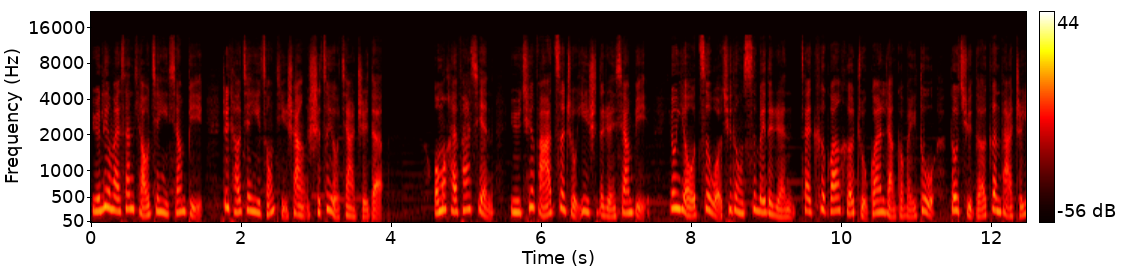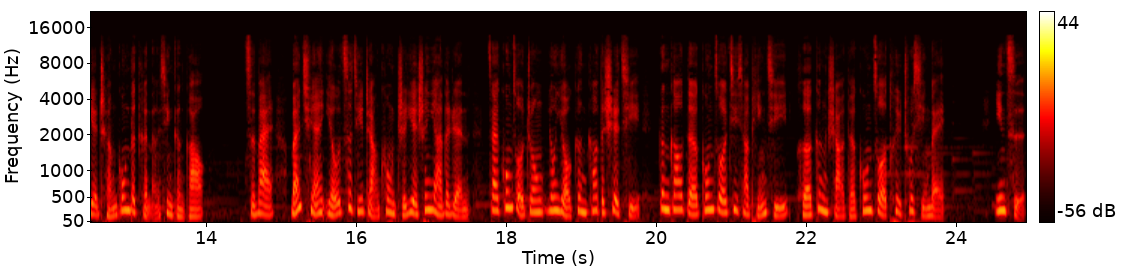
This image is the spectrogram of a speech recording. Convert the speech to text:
与另外三条建议相比，这条建议总体上是最有价值的。我们还发现，与缺乏自主意识的人相比，拥有自我驱动思维的人在客观和主观两个维度都取得更大职业成功的可能性更高。此外，完全由自己掌控职业生涯的人，在工作中拥有更高的士气、更高的工作绩效评级和更少的工作退出行为。因此，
